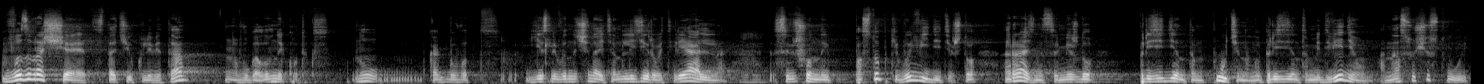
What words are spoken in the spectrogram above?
возвращает статью клевета в Уголовный кодекс. Ну, как бы вот, если вы начинаете анализировать реально совершенные поступки, вы видите, что разница между президентом Путиным и президентом Медведевым, она существует.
